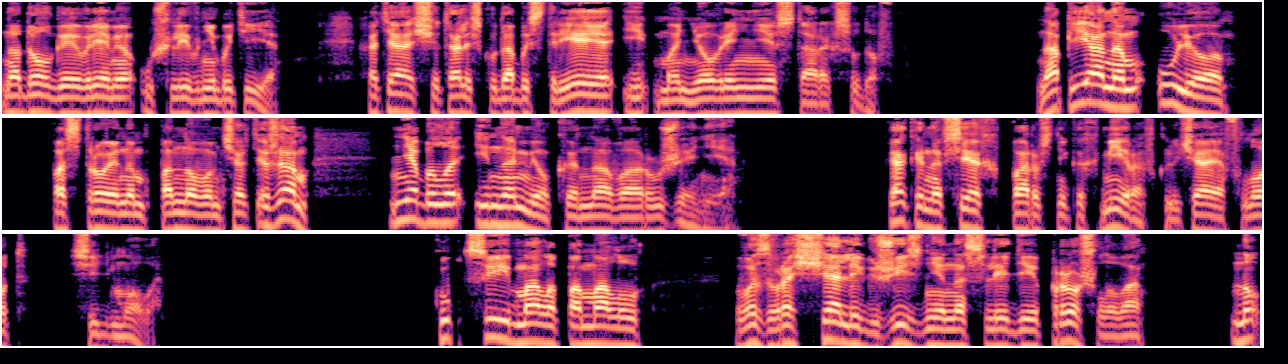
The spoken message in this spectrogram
на долгое время ушли в небытие, хотя считались куда быстрее и маневреннее старых судов. На пьяном Улио построенном по новым чертежам, не было и намека на вооружение. Как и на всех парусниках мира, включая флот седьмого. Купцы мало-помалу возвращали к жизни наследие прошлого, но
